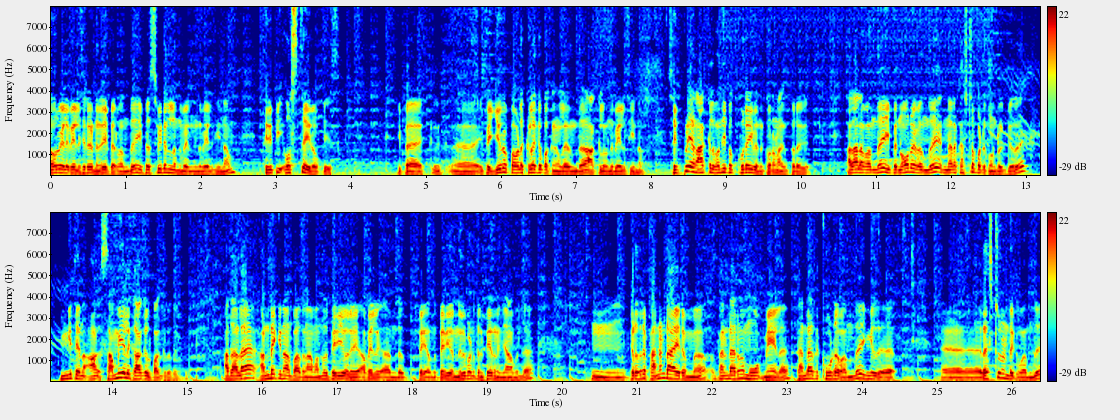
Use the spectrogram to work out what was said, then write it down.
நோர்வேல வேலை செய்கிற நிறைய பேர் வந்து இப்போ ஸ்வீடன்லேருந்து வேலை வேலை செய்யணும். திருப்பி ஒஸ்த ரோபீஸ் இப்போ இப்போ யூரோப்பாவில் கிழக்கு பக்கங்கள்ல இருந்து ஆட்கள் வந்து வேலை செய்யணும். ஸோ இப்படியான ஆட்கள் வந்து இப்போ குறைவு இந்த கொரோனாக்கு பிறகு. அதால் வந்து இப்போ நோர்வே வந்து நிறைய கஷ்டப்பட்டு கொண்டு இருக்குது இங்கே சமையலுக்கு ஆட்கள் பார்க்குறதுக்கு அதால் அன்றைக்கு நான் பார்த்தேன் நான் வந்து பெரிய ஒரு அவையில் அந்த பெரிய அந்த பெரிய நிறுவனத்தின் பேர் ஞாபகம் இல்லை. கிட்டத்தட்ட பன்னெண்டாயிரம் பன்னெண்டாயிரம் மேலே பன்னெண்டாயிரத்து கூட வந்து இங்கே ரெஸ்டாரண்ட்டுக்கு வந்து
